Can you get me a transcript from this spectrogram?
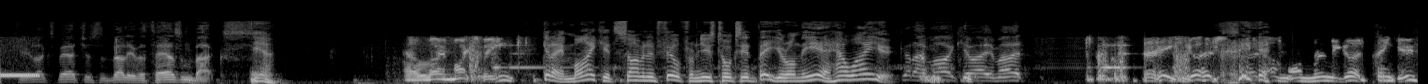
Dulux vouchers, the value of a thousand bucks. Yeah. Hello, Mike speaking. G'day, Mike. It's Simon and Phil from News Talk ZB. You're on the air. How are you? G'day, Mike. How are you, mate? Hey, good. good. I'm, I'm really good. Thank you.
